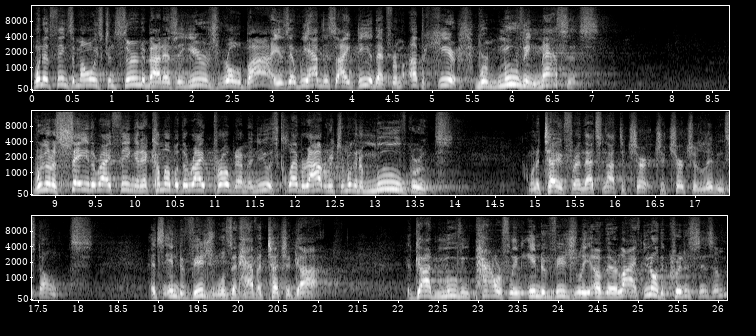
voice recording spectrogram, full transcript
One of the things I'm always concerned about as the years roll by is that we have this idea that from up here, we're moving masses. We're going to say the right thing and come up with the right program and use clever outreach and we're going to move groups. I want to tell you, friend, that's not the church. A church are living stones. It's individuals that have a touch of God. God moving powerfully and individually of their life. You know the criticism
